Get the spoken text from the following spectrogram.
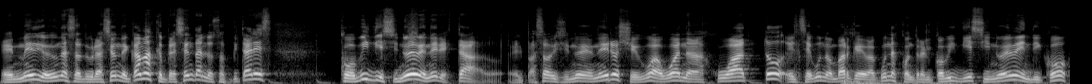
en medio de una saturación de camas que presentan los hospitales COVID-19 en el estado. El pasado 19 de enero llegó a Guanajuato el segundo embarque de vacunas contra el COVID-19, indicó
